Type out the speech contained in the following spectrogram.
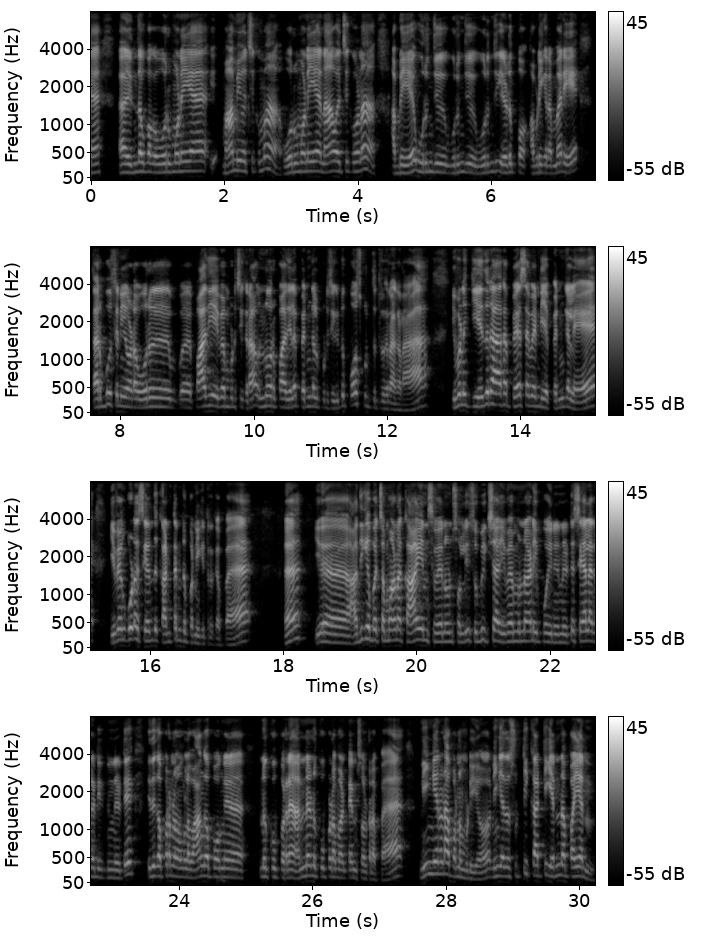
இந்த பக்கம் ஒரு முனைய மாமி வச்சுக்குமா? ஒரு முனைய நான் வச்சுக்குவேனா? அப்படியே உறிஞ்சு, உறிஞ்சு, உறிஞ்சு எடுப்போம். அப்படிங்கிற மாதிரி தர்பூசணியோட ஒரு பாதியை இவன் பிடிச்சிக்கிறான் இன்னொரு பாதியில பெண்கள் பிடிச்சிக்கிட்டு போஸ்ட் கொடுத்துட்டு இருக்கிறாங்கடா இவனுக்கு எதிராக பேச வேண்டிய பெண்களே, இவன் கூட சேர்ந்து கன்டென்ட் பண்ணிக்கிட்டு இருக்கப்ப, அதிகபட்சமான காயின்ஸ் வேணும்னு சொல்லி சுபிக்ஷா இவன் முன்னாடி போய் நின்றுட்டு சேலை கட்டிட்டு நின்றுட்டு இதுக்கப்புறம் நான் உங்களை வாங்க போங்கன்னு கூப்பிடுறேன். அண்ணன்னு கூப்பிட மாட்டேன்னு சொல்றப்ப, நீங்க என்னடா பண்ண முடியும்? நீங்க அத சுட்டிக்காட்டி என்ன பயன்?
